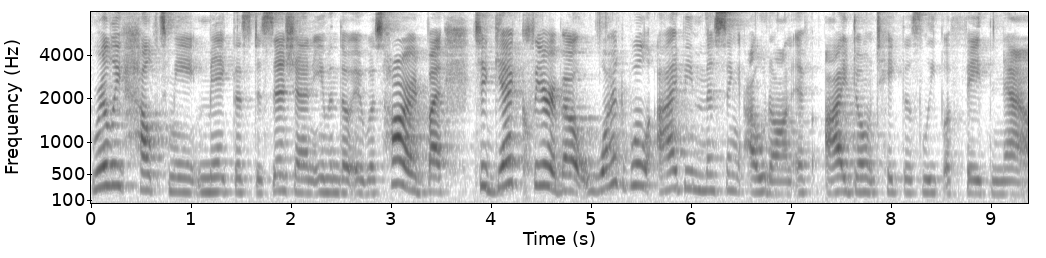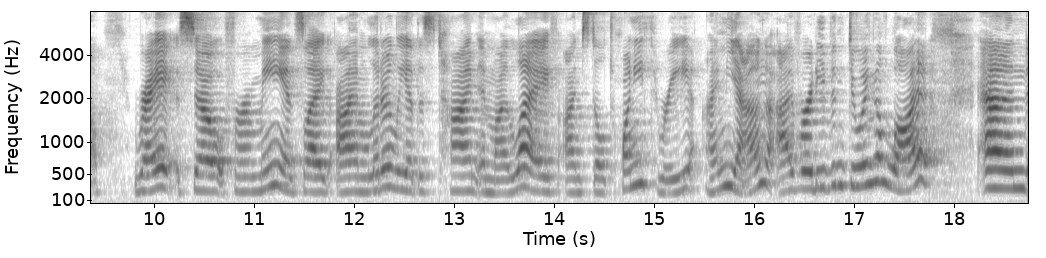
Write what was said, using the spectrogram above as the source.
really helped me make this decision, even though it was hard. But to get clear about what will I be missing out on if I don't take this leap of faith now? Right? So for me, it's like I'm literally at this time in my life, I'm still 23, I'm young, I've already been doing a lot. And,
